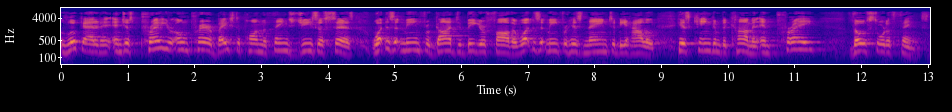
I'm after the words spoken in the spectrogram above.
look at it and just pray your own prayer based upon the things Jesus says. What does it mean for God to be your Father? What does it mean for His name to be hallowed? His kingdom to come? And, and pray those sort of things.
